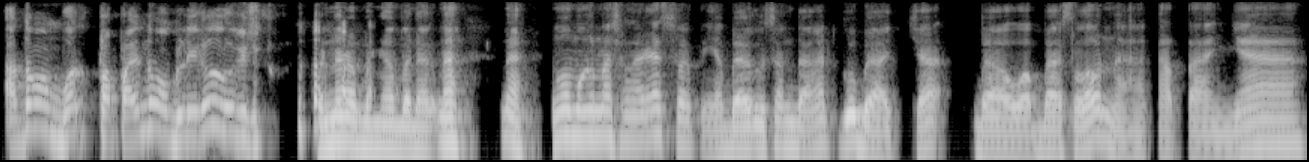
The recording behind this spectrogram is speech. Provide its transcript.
atau membuat klub lain tuh mau beli lu gitu. Benar benar benar. Nah, nah ngomongin masalah Rashford ya, barusan banget gue baca bahwa Barcelona katanya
